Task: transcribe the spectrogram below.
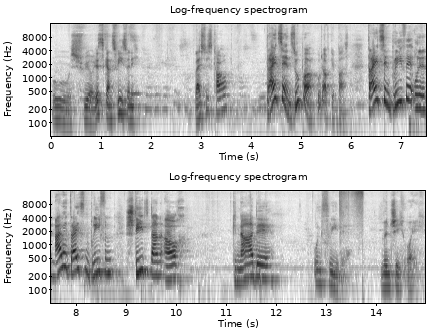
Uh, ist schwierig. Das ist ganz fies, wenn ich. Weißt du es, Caro? 13, super, gut aufgepasst. 13 Briefe und in alle 13 Briefen steht dann auch Gnade und Friede wünsche ich euch.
